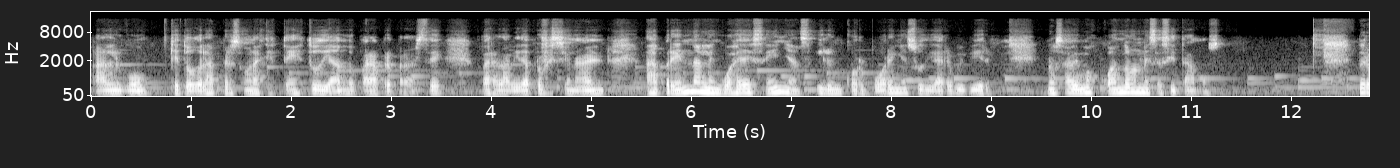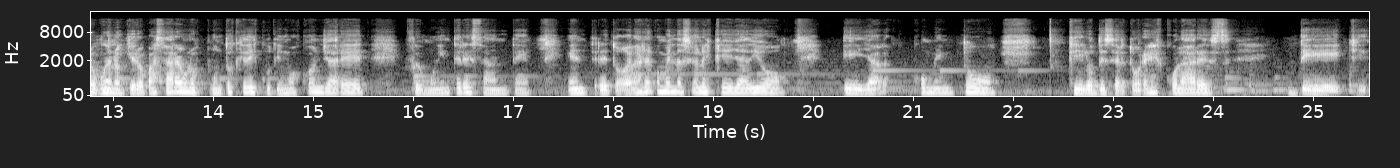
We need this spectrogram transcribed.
algo que todas las personas que estén estudiando para prepararse para la vida profesional aprendan lenguaje de señas y lo incorporen en su diario vivir. No sabemos cuándo lo necesitamos. Pero bueno, quiero pasar a los puntos que discutimos con Jared. Fue muy interesante. Entre todas las recomendaciones que ella dio, ella comentó que los desertores escolares de que,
